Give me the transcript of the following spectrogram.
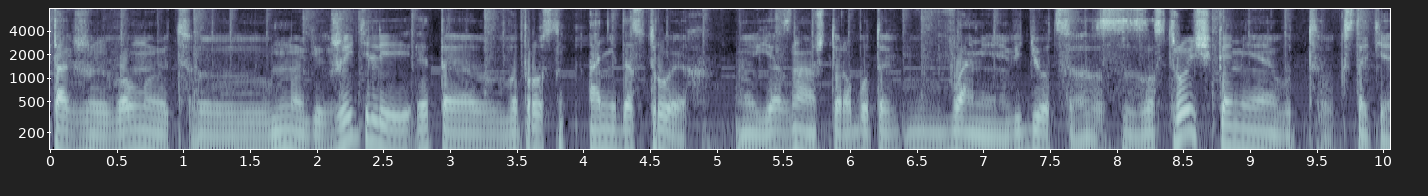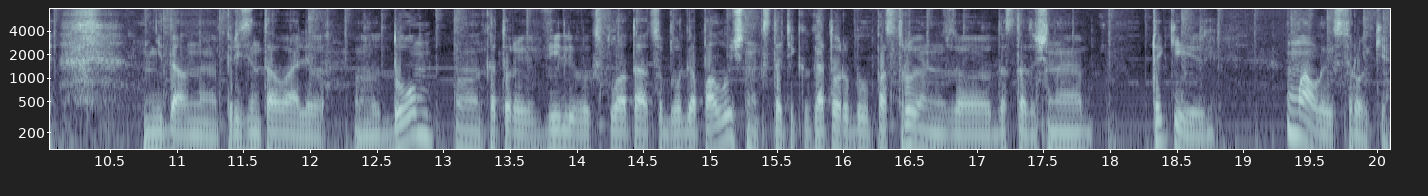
также волнует э, многих жителей, это вопрос о недостроях. Я знаю, что работа вами ведется с застройщиками. Вот, кстати, недавно презентовали э, дом, э, который ввели в эксплуатацию благополучно, кстати, который был построен за достаточно такие малые сроки.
